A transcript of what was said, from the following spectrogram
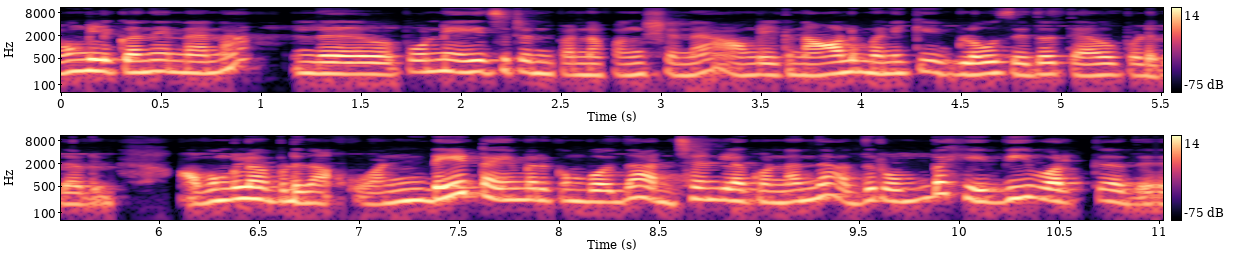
அவங்களுக்கு வந்து என்னென்னா இந்த பொண்ணு ஏஜ் அட்டன் பண்ண ஃபங்க்ஷனை அவங்களுக்கு நாலு மணிக்கு ப்ளவுஸ் ஏதோ தேவைப்படுது அப்படின்னு. அவங்களும் அப்படி தான் ஒன் டே டைம் இருக்கும்போது தான் அர்ஜென்ட்டில் கொண்டாந்து அது ரொம்ப ஹெவி ஒர்க்கு அது.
